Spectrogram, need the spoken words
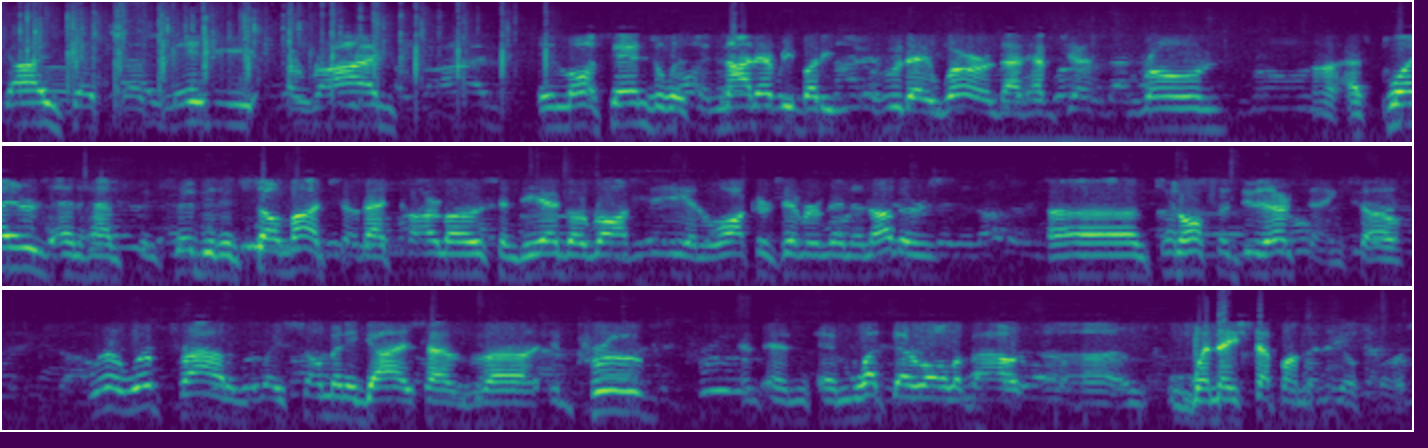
guys that, that maybe arrived in Los Angeles and not everybody knew who they were that have just grown uh, as players and have contributed so much so that Carlos and Diego Rossi and Walker Zimmerman and others uh, can also do their thing. So we're, we're proud of the way so many guys have uh, improved and, and, and what they're all about uh, when they step on the field for us.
